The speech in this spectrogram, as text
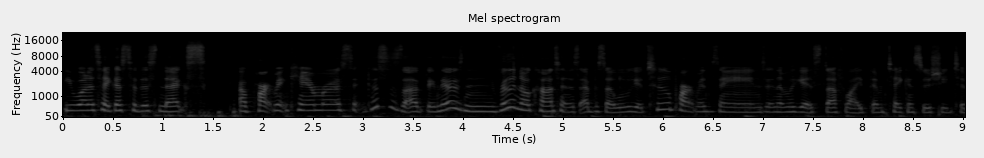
you want to take us to this next apartment camera? This is the other thing. There's really no content in this episode. We get two apartment scenes, and then we get stuff like them taking sushi to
